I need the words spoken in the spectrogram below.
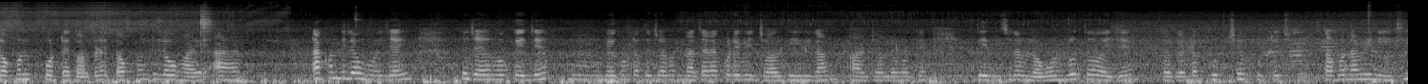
যখন ফোটে তরকারি, তখন দিলেও হয়, আর এখন দিলেও হয়ে যায়। তো যাই হোক, এই যে বেগুনটা তো যখন নাচাড়া করে আমি জল দিয়ে দিলাম, আর জলের মধ্যে দিয়ে দিয়েছিলাম লবণ হলুদ তো এই যে তরকারিটা ফুটছে ফুটেছে তখন আমি নিয়েছি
